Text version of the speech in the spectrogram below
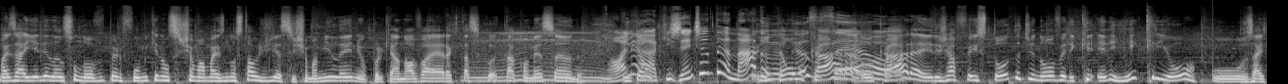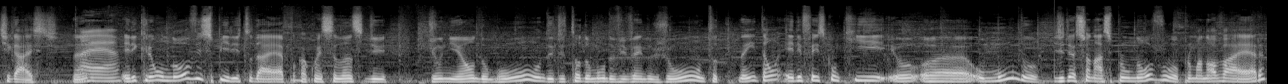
Mas aí ele lança um novo perfume que não se chama mais Nostalgia, se chama Milênio, porque é a nova era que está tá começando. Hum, Olha, Então- que gente antenada, então o cara, o cara, ele já fez todo de novo, ele, ele recriou o Zeitgeist, né? É. Ele criou um novo espírito da época com esse lance de, de união do mundo, de todo mundo vivendo junto, né? Então ele fez com que o, ah, o mundo direcionasse para um novo, para uma nova era.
